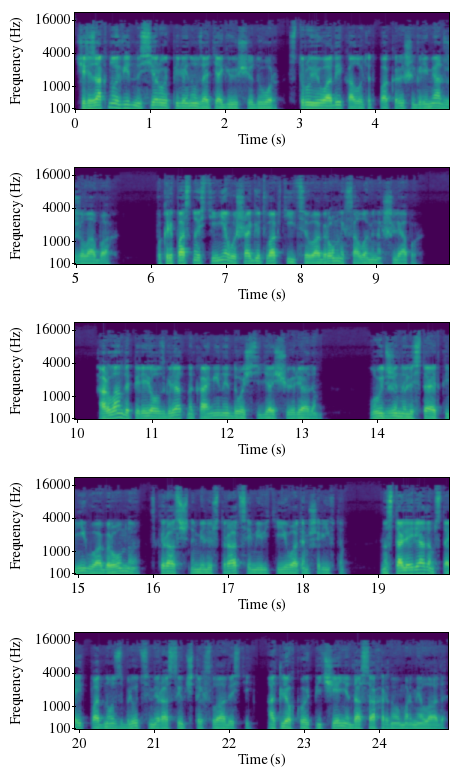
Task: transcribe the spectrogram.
Через окно видно серую пелену, затягивающую двор. Струи воды колотят по крыше, гремят в желобах. По крепостной стене вышагивают вактийцы в огромных соломенных шляпах. Орландо перевел взгляд на камин и дочь, сидящую рядом. Луиджина листает книгу огромную, с красочными иллюстрациями и витиеватым шрифтом. На столе рядом стоит поднос с блюдцами рассыпчатых сладостей, от легкого печенья до сахарного мармелада.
